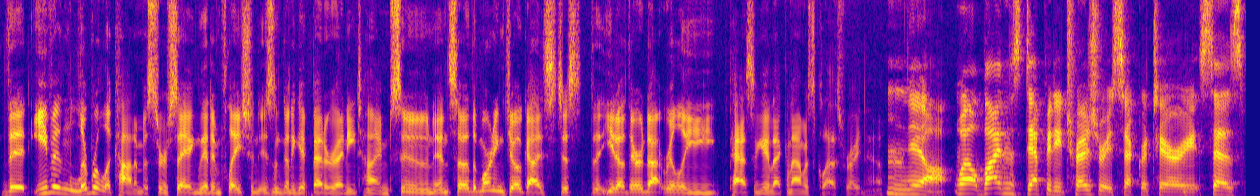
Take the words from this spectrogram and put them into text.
that even liberal economists are saying that inflation isn't going to get better anytime soon. And so the Morning Joe guys just, you know, they're not really passing an economics class right now. Mm, yeah. Well, Biden's deputy Treasury Secretary says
